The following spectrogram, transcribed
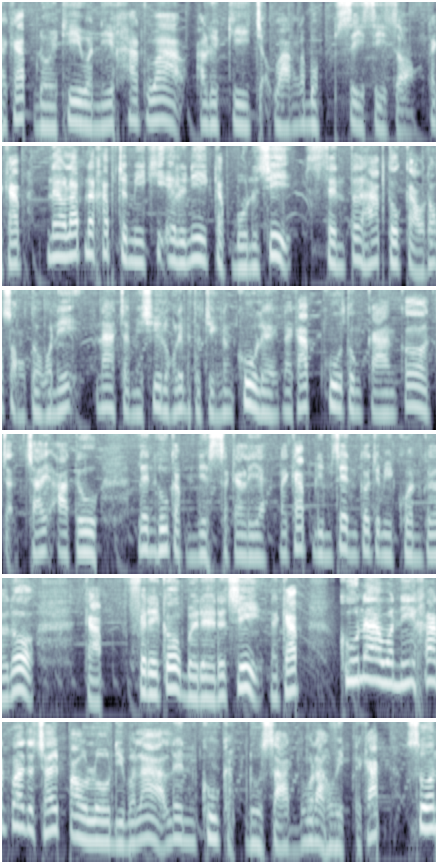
นะครับ โดยที่วันนี้คาดว่าอาริกีจะวางระบบ 4-4-2 นะครับ แนวรับนะครับจะมีคิเอลินีกับโบนุชิเซนเตอร์ฮับตัวเก่าทั้ง2ตัววันนี้ น่าจะมีชื่อลงเล่นเป็นตัวจริงทั้งคู่เลยนะครับ คู่ตรงกลางก็จะใช้อาตูเล่นคู่กับเดสกาเลียนะครับริมเส้นก็จะมีควนเกโรโด กับเฟเดโกเบเดเดชีนะครับคู่หน้าวันนี้คาดว่าจะใช้เปาโลดิบาล่าเล่นคู่กับดูซานวราวิดนะครับ ส่วน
